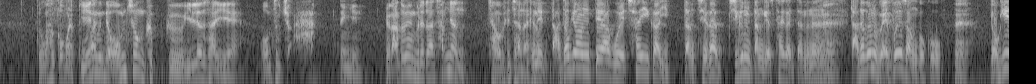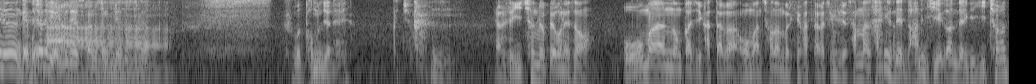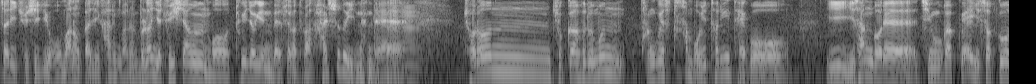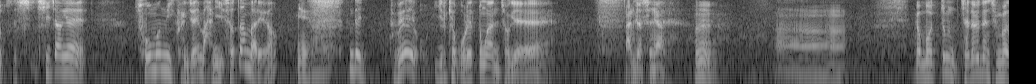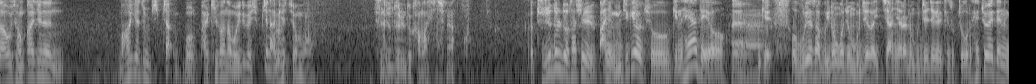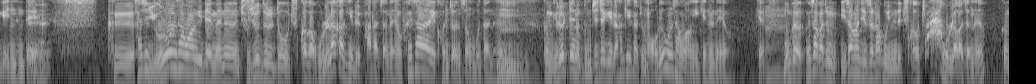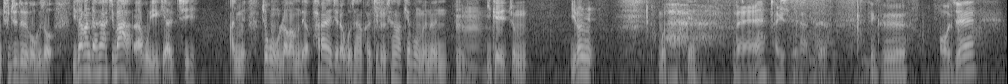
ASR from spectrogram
그리고 한꺼번에 폭 얘는 근데 거. 엄청 급 그 1년 사이에 엄청 쫙 땡긴. 라도형 그래도 한 3년 작업했잖아요. 근데 라더견 때하고의 차이가 있다. 제가 지금 단계에서 차이가 있다면은 네. 라더견은 외부에서 한 거고 네. 여기는 내부자들이 네. 연루되어 있을 가능성이 굉장히 높아요. 그건 더 문제네. 그렇죠. 야, 그래서 2천 몇백 원에서 5만 원까지 갔다가 5만 천 원 뭐 이렇게 갔다가 지금 이제 3만 아니 3천 근데 나는 이해가 안 되는 게 2천 원짜리 주식이 5만 원까지 가는 거는 물론 이제 주식시장은 뭐 투기적인 매수세가 들어와서 할 수도 있는데 저런 주가 흐름은 당국에서 다 모니터링이 되고 이 이상거래 징후가 꽤 있었고 시, 시장에 소문이 굉장히 많이 있었단 말이에요. 예. 근데 왜 이렇게 오랫동안 저게 안 잡히냐? 응. 그러니까 뭐 좀 제대로 된 증거 나오기 전까지는 뭐 하기가 좀 쉽지 않, 뭐 밝히거나 뭐 이러기가 쉽진 않겠죠 뭐 주주들도 가만히 있지는 않고 그러니까 주주들도 사실 많이 움직여 주긴 해야 돼요. 네. 이게 어, 우리 회사 뭐 이런 거 좀 문제가 있지 않냐라는 문제 제기를 계속적으로 해줘야 되는 게 있는데 네. 그 사실 이런 상황이 되면은 주주들도 주가가 올라가기를 바라잖아요. 회사의 건전성보다는. 음. 그럼 이럴 때는 문제 제기를 하기가 좀 어려운 상황이기는 해요. 이게 뭔가 회사가 좀 이상한 짓을 하고 있는데 주가가 쫙 올라가잖아요. 그럼 주주들이 거기서 이상한 데 하지 마라고 얘기할지 아니면 조금 올라가면 내가 팔아야지라고 생각할지를 생각해 보면은 이게 좀 이런 뭐 예. 네 알겠습니다 자, 하여튼 그 어제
